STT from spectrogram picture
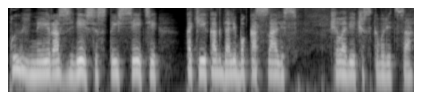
пыльные и развесистые сети, какие когда-либо касались человеческого лица.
